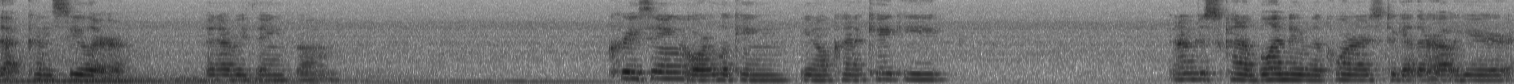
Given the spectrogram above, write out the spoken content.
that concealer and everything from creasing or looking, you know, kind of cakey. And I'm just kind of blending the corners together out here.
